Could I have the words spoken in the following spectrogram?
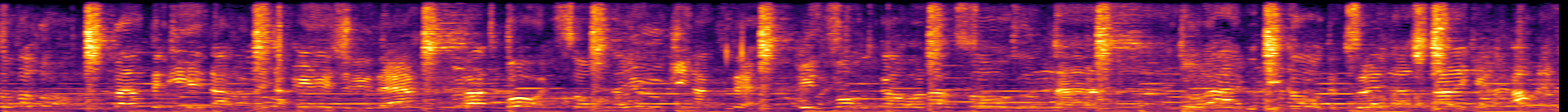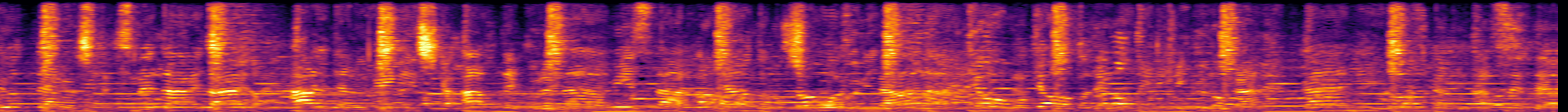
とタトなんて。言えたらめちゃエイジーで But boy そんな勇気なくて。いつもと変わらず遭遇なドライブ行こうって連れ出したいけど雨降ってるして冷たい態度晴れてる日にしか会ってくれない。ミスターアメとも勝負にならない。今日も京都で飲みに行くのか。迎えに行こうかって尋ねて。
